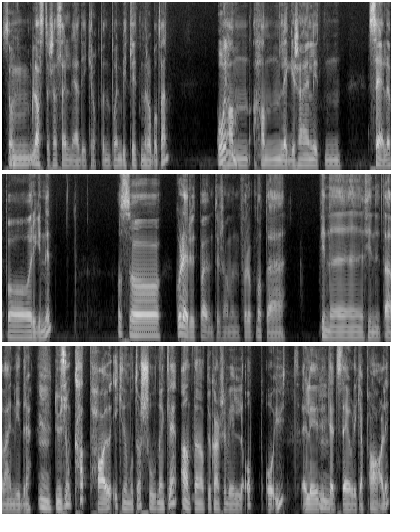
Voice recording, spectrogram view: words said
som laster seg selv ned i kroppen på en bitte liten robotvenn. Oh, ja. han, han legger seg en liten sele på ryggen din, og så går dere ut på eventyr sammen for å på en måte finne, finne ut av veien videre. Mm. Du som katt har jo ikke noe motivasjon, egentlig, annet enn at du kanskje vil opp og ut, eller til et sted hvor det ikke er farlig,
